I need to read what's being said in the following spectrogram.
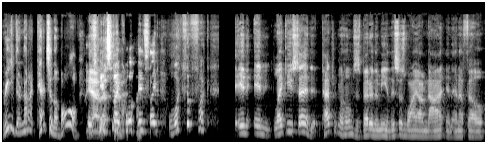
Reid, they're not catching the ball. It's, yeah, it's like well, it's like what the fuck. In in like you said, Patrick Mahomes is better than me, and this is why I'm not an NFL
